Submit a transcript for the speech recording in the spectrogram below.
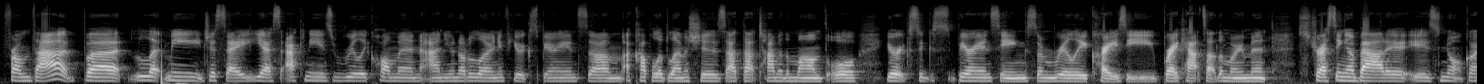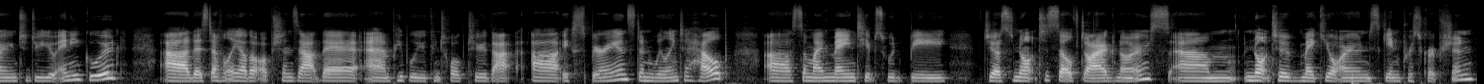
from that. But let me just say yes, acne is really common, and you're not alone if you experience um, a couple of blemishes at that time of the month or you're ex- experiencing some really crazy breakouts at the moment. Stressing about it is not going to do you any good. Uh, there's definitely other options out there and people you can talk to that are experienced and willing to help. Uh, so, my main tips would be just not to self diagnose, um, not to make your own skin prescription.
